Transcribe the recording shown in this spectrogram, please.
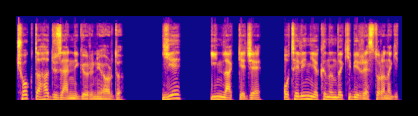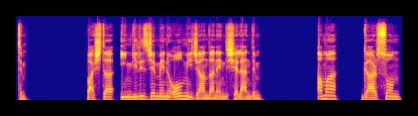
çok daha düzenli görünüyordu. Ye, inlak gece, otelin yakınındaki bir restorana gittim. Başta İngilizce menü olmayacağından endişelendim. Ama garson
